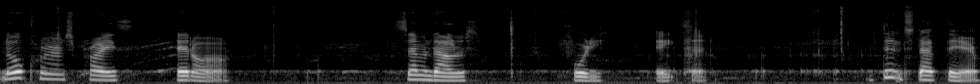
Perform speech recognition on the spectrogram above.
No clearance price at all. $7.48. Didn't stop there.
